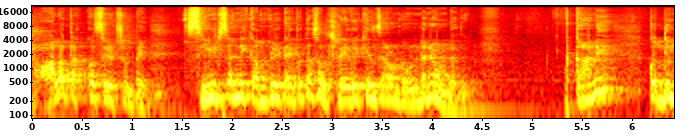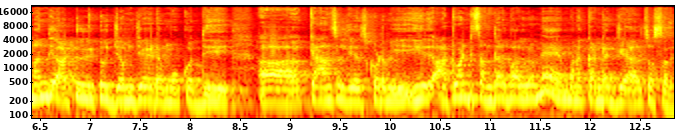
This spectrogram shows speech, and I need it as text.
చాలా తక్కువ సీట్స్ ఉంటాయి. సీట్స్ అన్నీ కంప్లీట్ అయిపోతే అసలు స్ట్రే వేకెన్సీ రౌండ్ ఉండనే ఉండదు. కానీ కొద్దిమంది అటు ఇటు జంప్ చేయడము కొద్ది క్యాన్సిల్ చేసుకోవడం ఈ అటువంటి సందర్భాల్లోనే మనం కండక్ట్ చేయాల్సి వస్తుంది.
